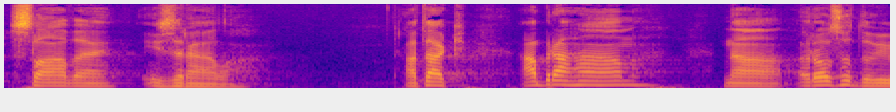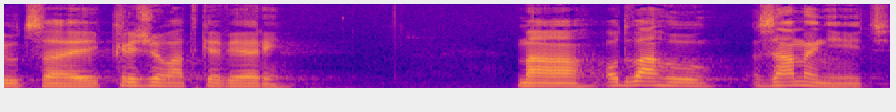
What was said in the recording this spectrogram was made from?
sláve Izraela. A tak Abraham na rozhodujúcej kryžovatke viery. má odvahu zameniť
